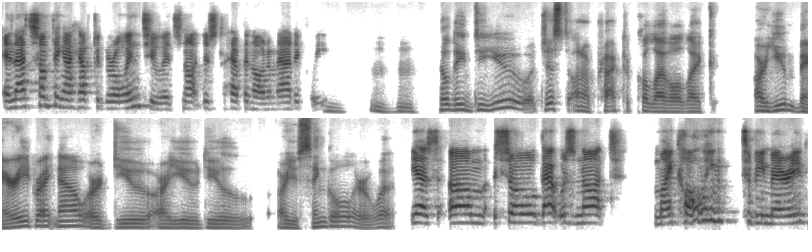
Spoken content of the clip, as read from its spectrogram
and that's something I have to grow into. It's not just happen automatically. Mm-hmm. Hilde, do you just on a practical level, like, are you married right now, or do you are you do you are you single or what? Yes. Um. So that was not my calling to be married,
